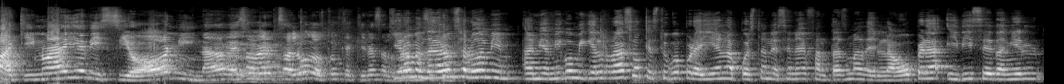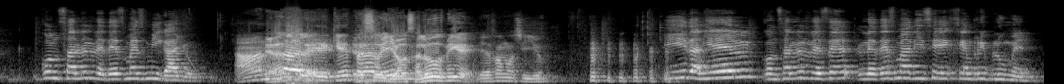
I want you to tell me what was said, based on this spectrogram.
aquí no hay edición ni nada de eso, a ver, saludos, tú que quieres saludar. Quiero mandar un saludo a mi, a mi amigo Miguel Razo, que estuvo por ahí en la puesta en escena de Fantasma de la ópera, y dice, Daniel González Ledesma es mi gallo. Ándale, ¿qué tal? Ese soy eh? yo. Saludos, Miguel. Ya es famosillo. Y Daniel González Lede- Ledesma dice Henry Blumen.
